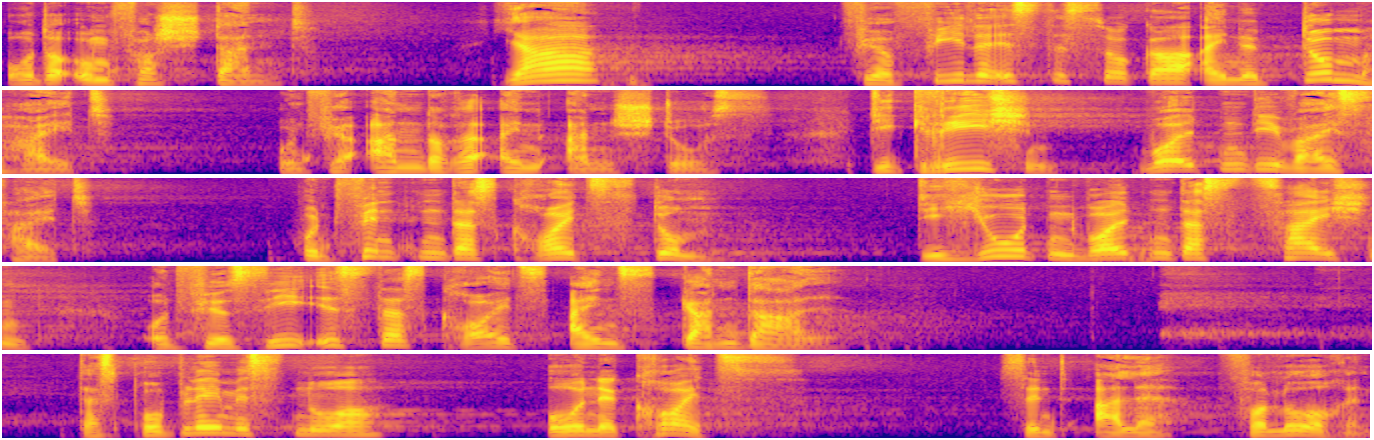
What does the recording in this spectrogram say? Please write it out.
oder um Verstand. Ja, für viele ist es sogar eine Dummheit und für andere ein Anstoß. Die Griechen wollten die Weisheit und finden das Kreuz dumm. Die Juden wollten das Zeichen und für sie ist das Kreuz ein Skandal. Das Problem ist nur, ohne Kreuz sind alle verloren.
